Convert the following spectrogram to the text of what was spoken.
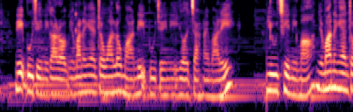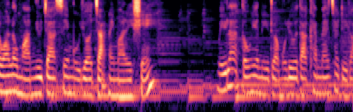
။နေ့ပူချိန်တွေကတော့မြန်မာနိုင်ငံတဝန်းလုံးမှာနေ့ပူချိန်တွေရောကျနိုင်ပါတယ်။မြူချိန်တွေမှာမြန်မာနိုင်ငံတဝန်းလုံးမှာမြူကျဆင်းမှုရောကျနိုင်ပါတယ်ရှင်။ မေလ3ရက်နေ့အတွက်မူလဝသခန့်မှန်းချက်တွေက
